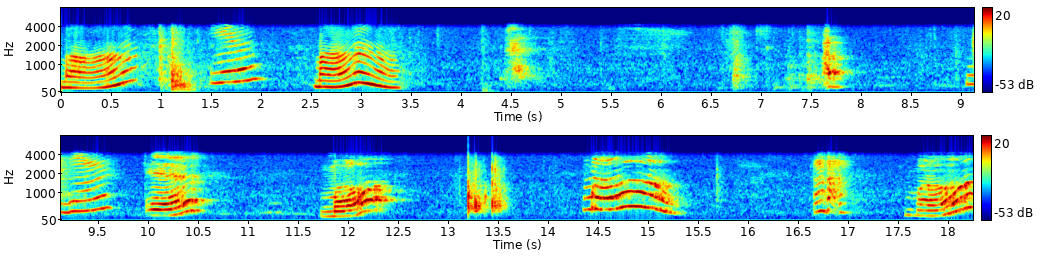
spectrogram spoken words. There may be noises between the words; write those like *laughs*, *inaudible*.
Ma? Yeah. Ma? Yeah. Eh? Ma? Ma? *laughs* Ma?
